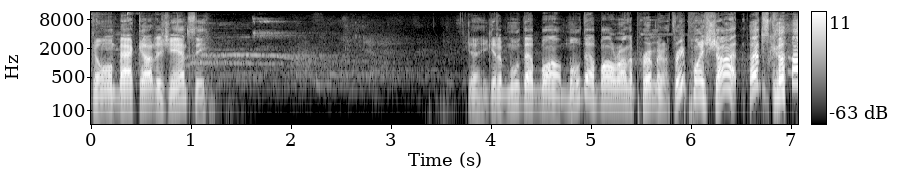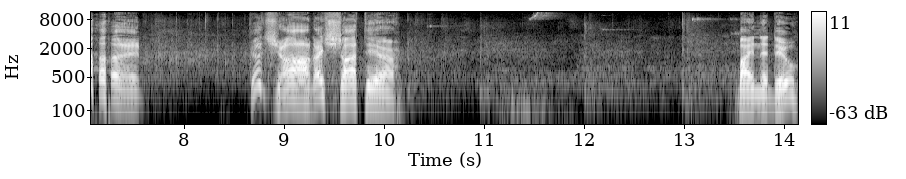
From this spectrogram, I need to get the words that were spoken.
going back out is Yancey. Yeah, you got to move that ball. Move that ball around the perimeter. Three point shot. That's good. Good job. Nice shot there by Nadeau.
